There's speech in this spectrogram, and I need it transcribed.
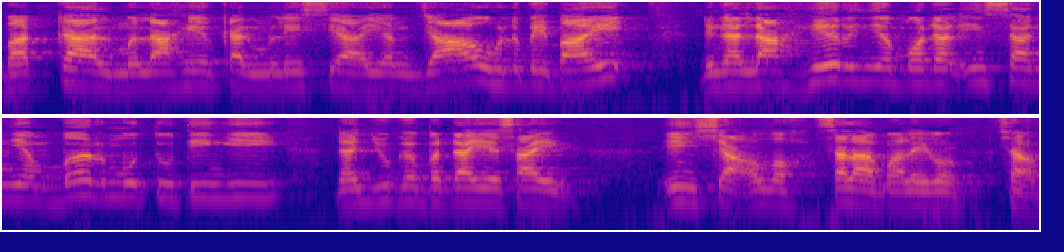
bakal melahirkan Malaysia yang jauh lebih baik dengan lahirnya modal insan yang bermutu tinggi dan juga berdaya saing. InsyaAllah. Assalamualaikum. Ciao.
